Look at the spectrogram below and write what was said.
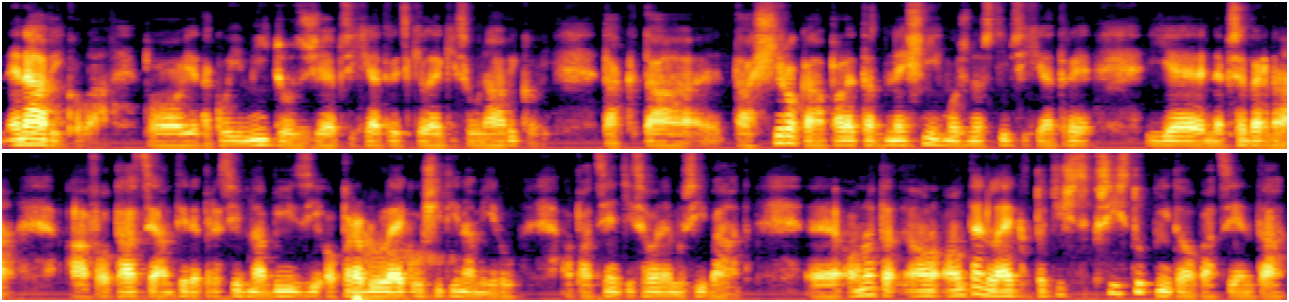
nenávyková. To je takový mýtus, že psychiatrické léky jsou návykový. Tak ta, ta široká paleta dnešních možností psychiatrie je nepřeberná. A v otázce antidepresiv nabízí opravdu lék ušitý na míru a pacienti se ho nemusí bát. Eh, ono, on, on ten lék totiž zpřístupní toho pacienta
